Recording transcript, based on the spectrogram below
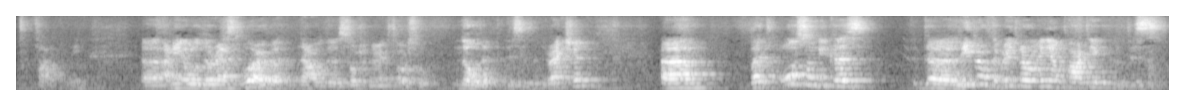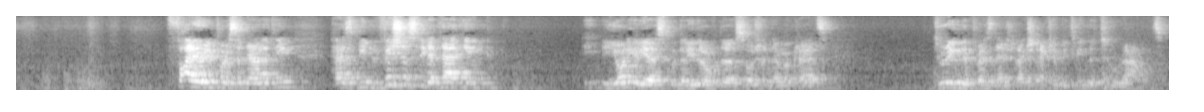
finally. Uh, I mean, all the rest were, but now the social democrats also know that this is the direction. Um, but also because the leader of the Greater Romanian Party, this fiery personality, has been viciously attacking Ion Iliescu, the leader of the Social Democrats, during the presidential election, actually between the two rounds.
